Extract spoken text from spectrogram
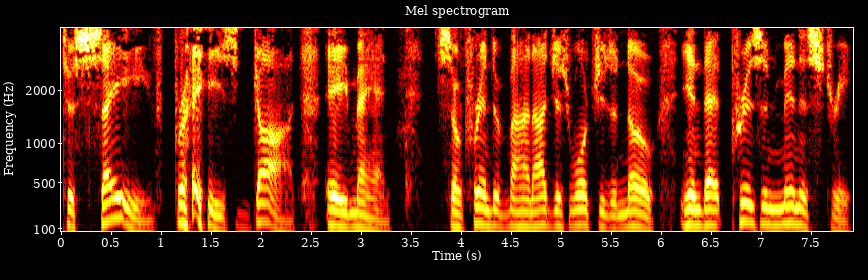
to save. Praise God. Amen. So friend of mine, I just want you to know in that prison ministry,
